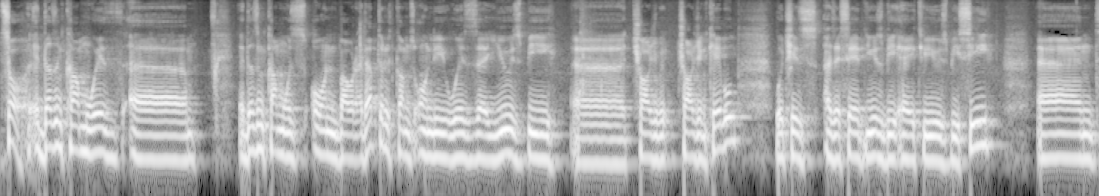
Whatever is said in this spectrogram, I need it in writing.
so it doesn't come with uh, it doesn't come with own power adapter. It comes only with a USB uh, charge, charging cable, which is, as I said, USB A to USB C, and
